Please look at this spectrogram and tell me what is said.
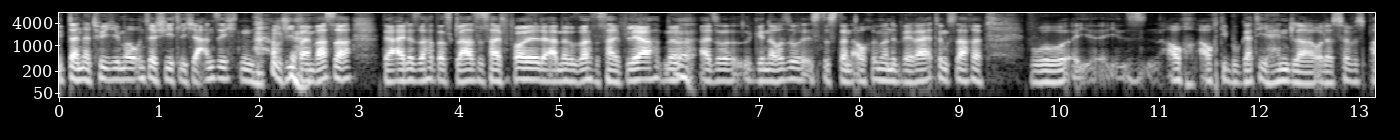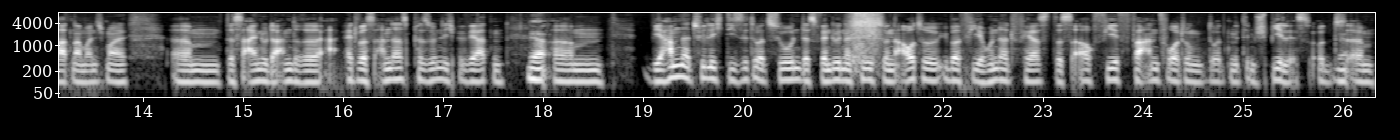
Gibt dann natürlich immer unterschiedliche Ansichten, wie beim Wasser. Der eine sagt, das Glas ist halb voll, der andere sagt, es ist halb leer. Ne? Ja. Also genauso ist es dann auch immer eine Bewertungssache, wo äh, auch, auch die Bugatti-Händler oder Servicepartner manchmal ähm, das ein oder andere etwas anders persönlich bewerten. ja, Ähm, wir haben natürlich die Situation, dass wenn du natürlich so ein Auto über 400 fährst, dass auch viel Verantwortung dort mit im Spiel ist. Und Ja. ähm,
